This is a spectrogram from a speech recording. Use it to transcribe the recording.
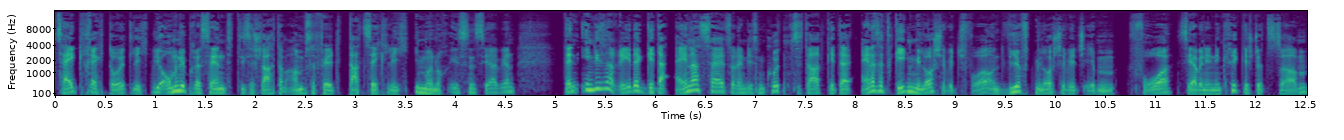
zeigt recht deutlich, wie omnipräsent diese Schlacht am Amselfeld tatsächlich immer noch ist in Serbien. Denn in dieser Rede geht er einerseits, oder in diesem kurzen Zitat, geht er einerseits gegen Milosevic vor und wirft Milosevic eben vor, Serbien in den Krieg gestützt zu haben.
